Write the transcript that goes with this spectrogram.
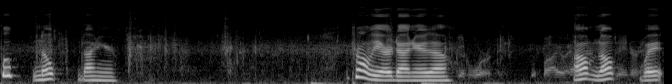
Boop. Nope, down here. They probably are down here though. Oh, nope, wait.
